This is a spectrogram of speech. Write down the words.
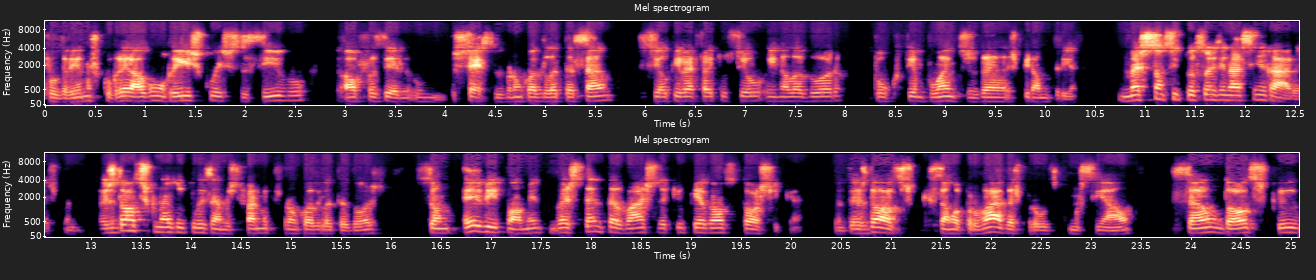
poderemos correr algum risco excessivo ao fazer um excesso de broncodilatação se ele tiver feito o seu inalador pouco tempo antes da espirometria. Mas são situações ainda assim raras. As doses que nós utilizamos de fármacos broncodilatadores são habitualmente bastante abaixo daquilo que é a dose tóxica. Portanto, as doses que são aprovadas para uso comercial são doses que,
